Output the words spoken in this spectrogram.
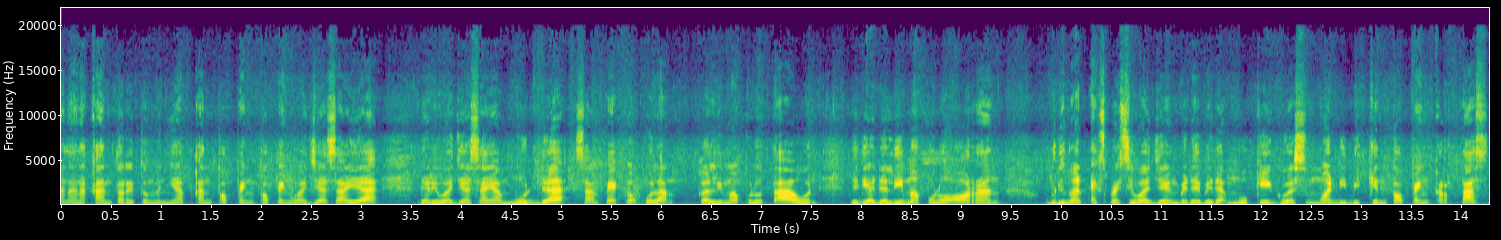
anak-anak kantor itu menyiapkan topeng-topeng wajah saya dari wajah saya muda sampai ke ulang ke 50 tahun. Jadi ada 50 orang dengan ekspresi wajah yang beda-beda, muke gue semua dibikin topeng kertas.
